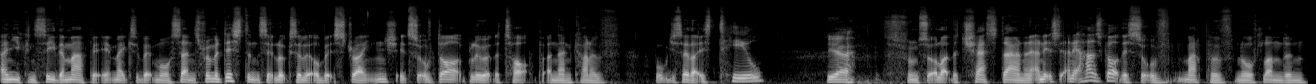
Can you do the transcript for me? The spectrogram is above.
and you can see the map, it, it makes a bit more sense. From a distance, it looks a little bit strange. It's sort of dark blue at the top, and then kind of what would you say that is teal? Yeah, from sort of like the chest down, and it's and it has got this sort of map of North London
